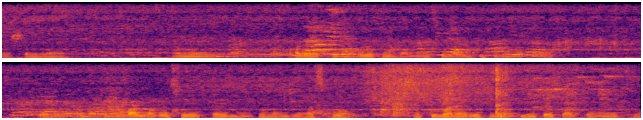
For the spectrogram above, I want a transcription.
মশলা। আমি আরও একদিন এরকম বানিয়েছিলাম কিছুদিন আগে। ভালো লাগেছে তাই মনে করলাম যে আসব একটু বানিয়ে এখানে তিনটে চাল বানিয়েছি।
